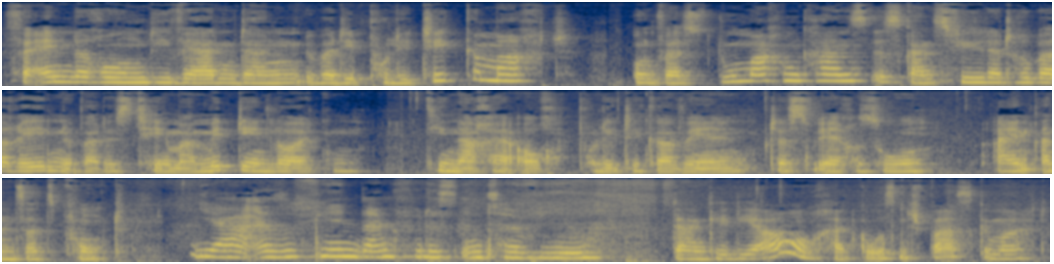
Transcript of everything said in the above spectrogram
Veränderungen, die werden dann über die Politik gemacht Und was du machen kannst, ist ganz viel darüber reden, über das Thema mit den Leuten, die nachher auch Politiker wählen. Das wäre so ein Ansatzpunkt. Ja, also vielen Dank für das Interview. Danke dir auch, hat großen Spaß gemacht.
